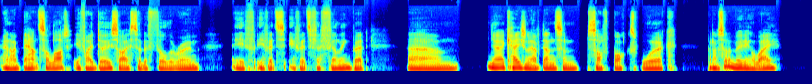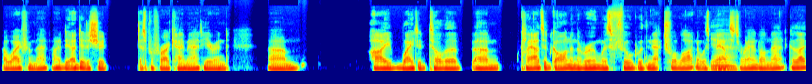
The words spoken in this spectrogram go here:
and I bounce a lot if I do. So I sort of fill the room if, if it's, if it's fulfilling. But, um, you know, occasionally I've done some softbox work, but I'm sort of moving away, away from that. I did, I did a shoot just before I came out here and, um, I waited till the um, clouds had gone and the room was filled with natural light and it was Yeah. bounced around on that because I,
